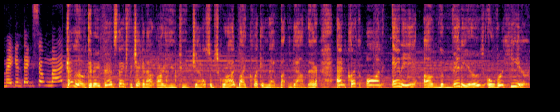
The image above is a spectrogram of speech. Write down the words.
Meaghan, thanks so much. Hello, Today fans. Thanks for checking out our YouTube channel. Subscribe by clicking that button down there and click on any of the videos over here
